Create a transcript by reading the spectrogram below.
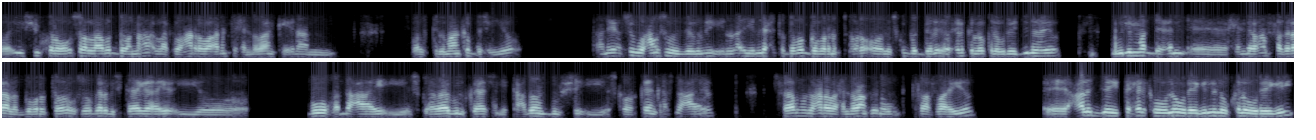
waa ishii kale waa u soo laaban doonaa laakiin waxaan rabaa arrinta xildhibaanka inaan bal tilmaan ka bixiyo. Aniga isagu waxaan u soo joognay ilaa iyo lix toddoba gobernatoore oo la isku bedelay oo xilka loo kala wareejinayo weli ma dhicin xildhibaan federaal gobernatoore uu soo garab istaagayo iyo buuqa dhacayo iyo isku abaabulkaas iyo kacdoon bulsho iyo iska horkeenkaas dhacayo sababtaas waxaan rabaa xildhibaanka inuu faahfaahiyo cali jayte xilka uu la wareegay nin uu kala wareegay.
